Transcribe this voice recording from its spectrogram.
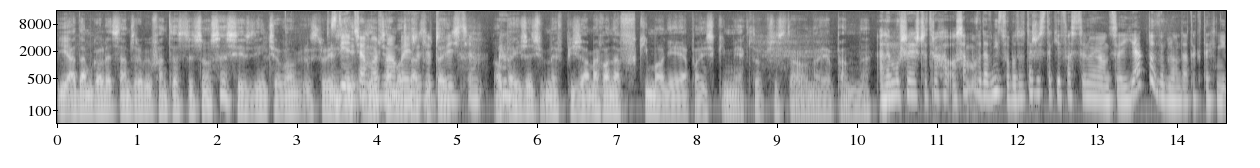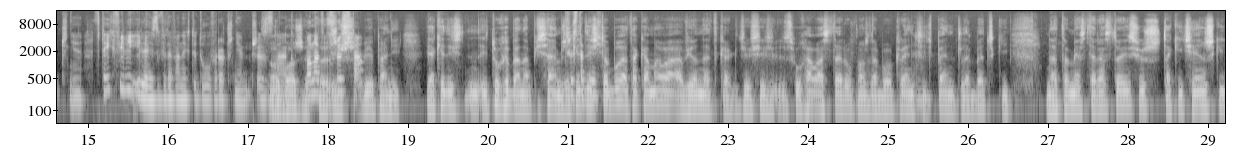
i Adam Golec nam zrobił fantastyczną sesję zdjęciową, z której zdjęcia, zdjęcia można, można obejrzeć tutaj oczywiście. obejrzeć. My w piżamach, ona w kimonie japońskim, jak to przystało na Japannę. Ale muszę jeszcze trochę o samo wydawnictwo, bo to też jest takie fascynujące. Jak to wygląda tak technicznie? W tej chwili ile jest wydawanych tytułów rocznie przez znak? O Boże, Ponad 300? Już, wie pani, ja kiedyś, tu chyba napisałem, że 350. kiedyś to była taka mała awionetka, gdzie się słuchała sterów, można było kręcić pętle, beczki. Natomiast teraz to jest już taki ciężki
